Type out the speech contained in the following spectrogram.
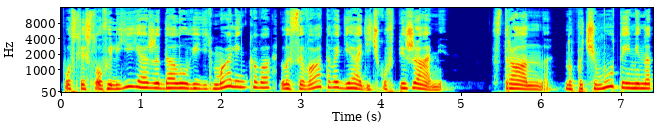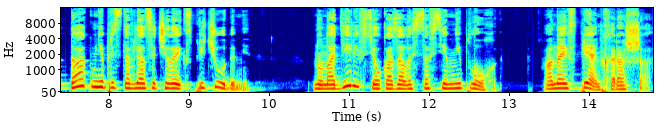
После слов Ильи я ожидала увидеть маленького, лысоватого дядечку в пижаме. Странно, но почему-то именно так мне представлялся человек с причудами. Но на деле все оказалось совсем неплохо. Она и впрямь хороша.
